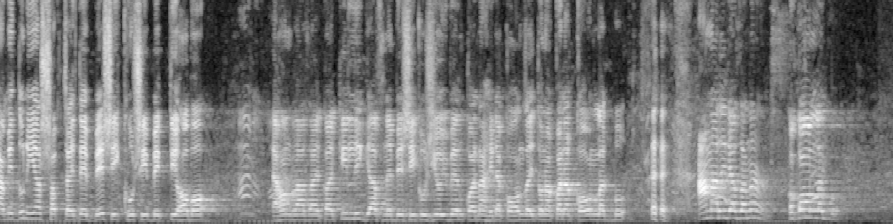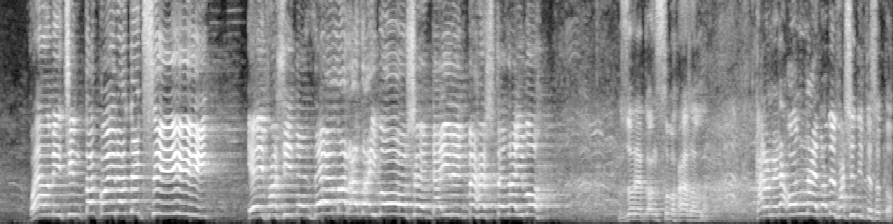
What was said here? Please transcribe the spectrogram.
আমি দুনিয়ার সবচাইতে বেশি খুশি ব্যক্তি হব। এখন রাজায় কয়, কি লিগে আপনি বেশি খুশি হইবেন? কয়, না সেটা কন যাইতো না। কয়, না, কন লাগবো? আনারি রাজা না? কন লাগবো? কয়, আমি চিন্তা কইরা দেখছি, এই ফাঁসিতে যে মারা যাইব, সে ডাইরেক্ট বেহেস্তে যাইব। জোরে কন, সুবহানাল্লাহ। কারণ এটা অন্যায়ভাবে ফাঁসি দিতেছে তো।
